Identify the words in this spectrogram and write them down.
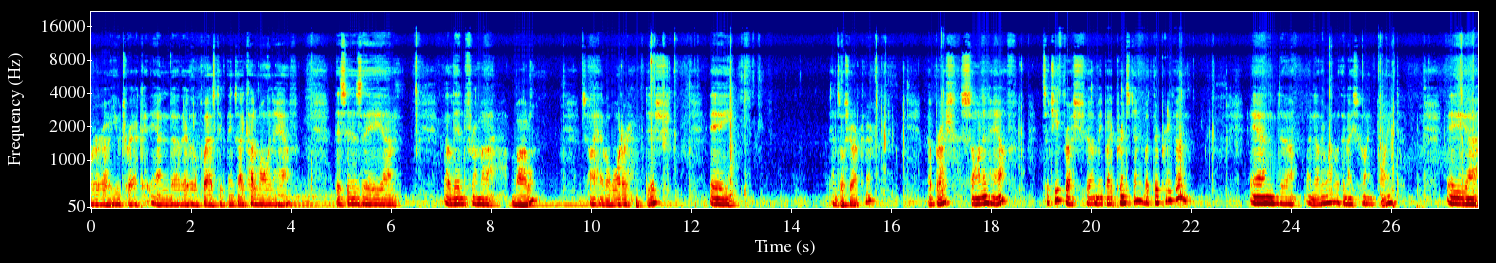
or uh, Utrecht, and they're little plastic things. I cut them all in half. This is a, um, a lid from a bottle. So I have a water dish, a pencil sharpener, a brush sawn in half, it's a cheap brush uh, made by Princeton, but they're pretty good. And uh, another one with a nice fine point. A uh,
